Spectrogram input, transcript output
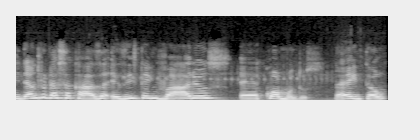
E dentro dessa casa existem vários é, cômodos, né? Então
